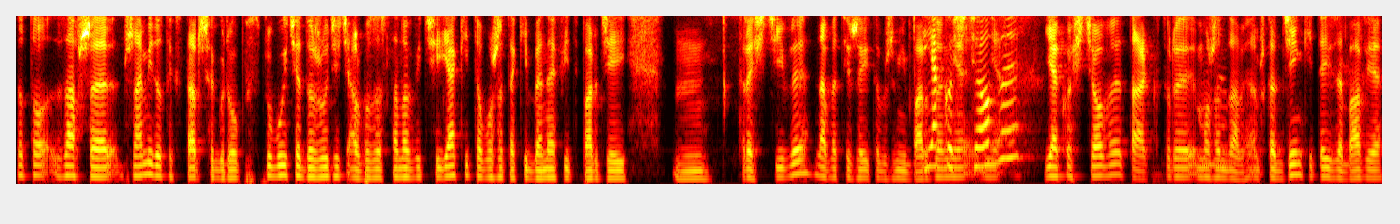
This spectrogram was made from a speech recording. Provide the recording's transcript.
no to zawsze, przynajmniej do tych starszych grup, spróbujcie dorzucić albo zastanowić się, jaki to może taki benefit bardziej mm, treściwy, nawet jeżeli to brzmi bardzo jakościowy. Nie, nie, jakościowy, tak, który może mhm. na przykład dzięki tej zabawie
